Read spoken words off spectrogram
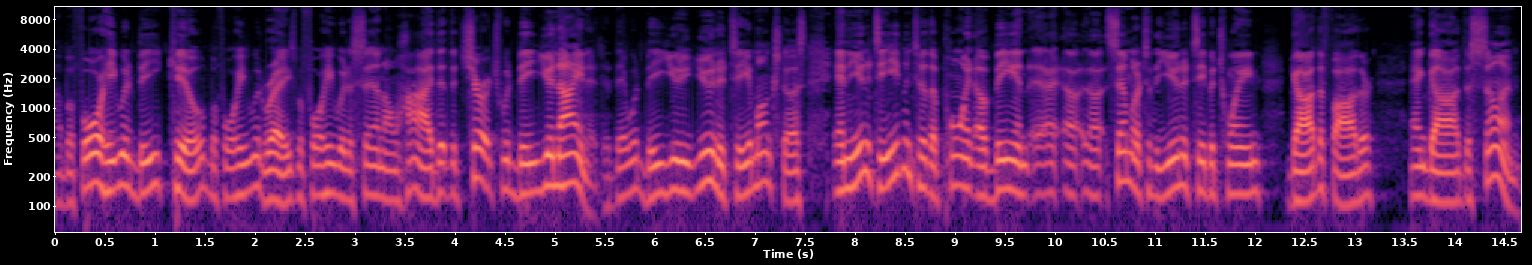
uh, before he would be killed, before he would raise, before he would ascend on high, that the church would be united, that there would be unity amongst us, and unity even to the point of being uh, uh, uh, similar to the unity between God the Father and God the Son.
